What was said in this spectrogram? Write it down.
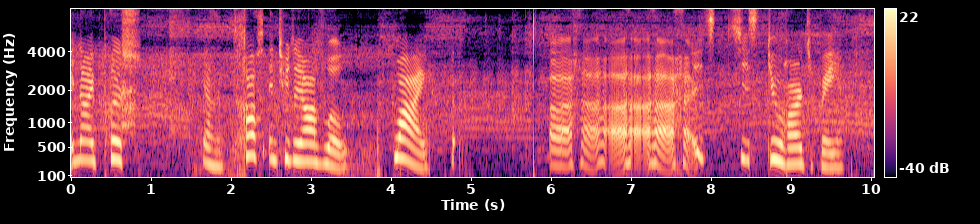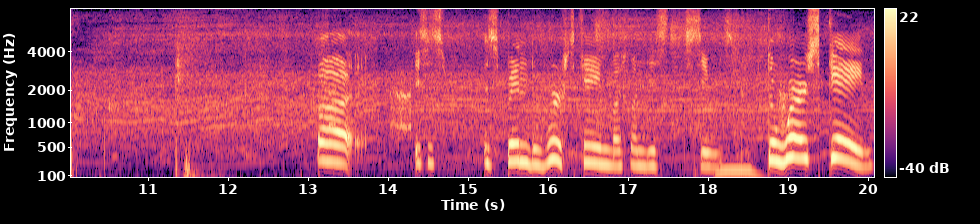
and I push, yeah, toss into the off road. Why? Uh, it's just too hard to pay. Uh, it's just, it's been the worst game done this series. The worst game.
